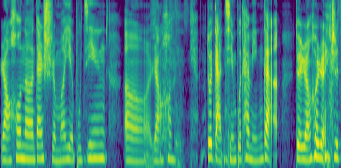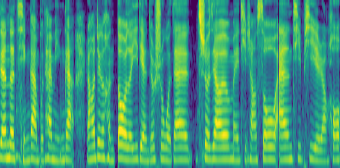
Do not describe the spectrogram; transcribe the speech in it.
然后呢，但是什么也不精，嗯、然后对感情不太敏感。对人和人之间的情感不太敏感，然后这个很逗的一点就是我在社交媒体上搜 INTP，然后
